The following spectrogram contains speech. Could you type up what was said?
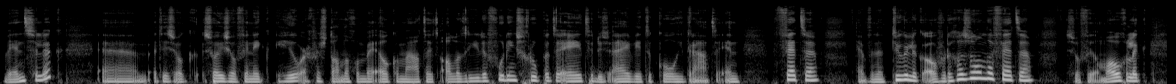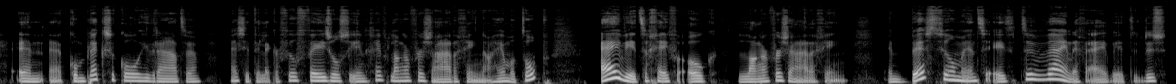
wenselijk. Um, het is ook sowieso, vind ik, heel erg verstandig om bij elke maaltijd alle drie de voedingsgroepen te eten. Dus eiwitten, koolhydraten en vetten. Hebben we natuurlijk over de gezonde vetten, zoveel mogelijk. En uh, complexe koolhydraten. Er zitten lekker veel vezels in, geeft langer verzadiging. Nou, helemaal top. Eiwitten geven ook langer verzadiging. En best veel mensen eten te weinig eiwitten. Dus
